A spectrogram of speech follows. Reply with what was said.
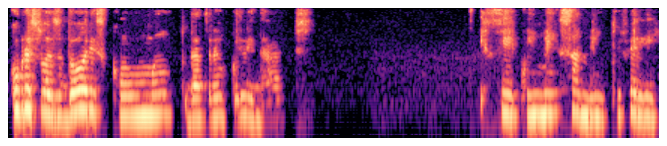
Cubra suas dores com o manto da tranquilidade. E fico imensamente feliz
